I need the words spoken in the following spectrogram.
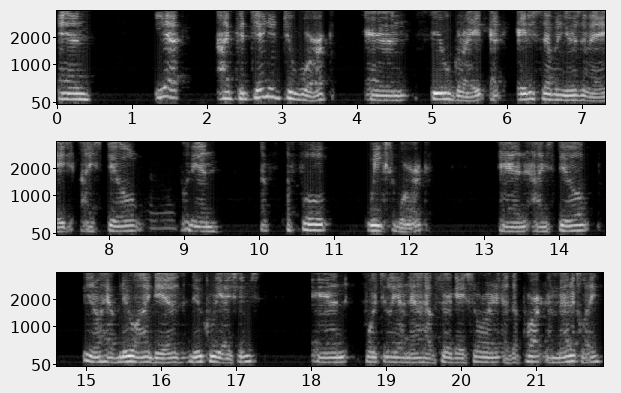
And yet I've continued to work and feel great. At 87 years of age, I still put in a, a full week's work and I still, you know, have new ideas, new creations. And fortunately, I now have Sergey Sorin as a partner medically.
